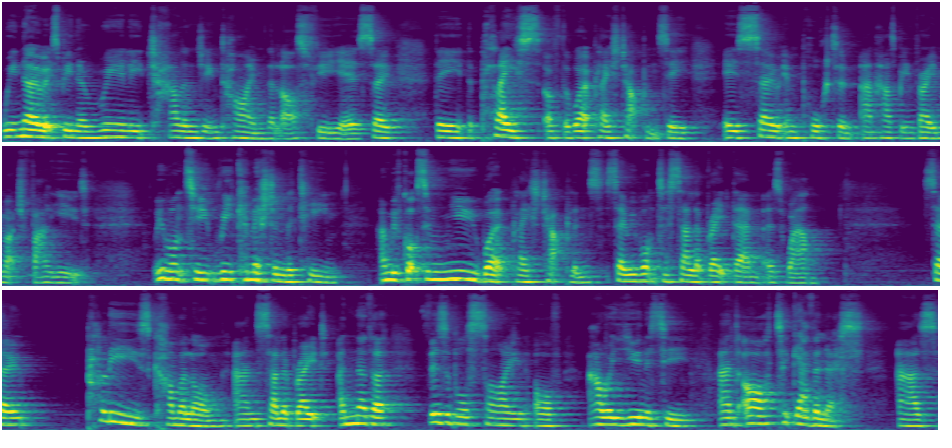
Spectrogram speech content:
We know it's been a really challenging time the last few years, so the, the place of the workplace chaplaincy is so important and has been very much valued. We want to recommission the team, and we've got some new workplace chaplains, so we want to celebrate them as well. So please come along and celebrate another visible sign of our unity and our togetherness as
